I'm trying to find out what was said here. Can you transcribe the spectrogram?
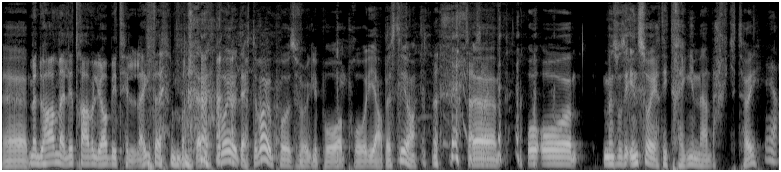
Men du har en veldig travel jobb i tillegg til Ja, dette var jo, dette var jo på, selvfølgelig på, på, i arbeidstida. Uh, og, og, men så innså jeg at jeg trenger mer verktøy. Ja.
